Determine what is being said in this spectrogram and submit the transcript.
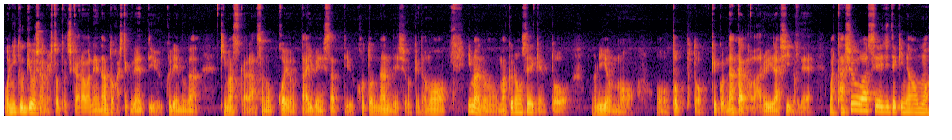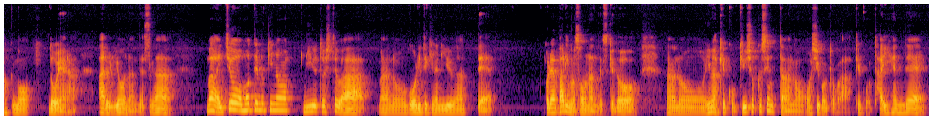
お肉業者の人たちからはね何とかしてくれっていうクレームが来ますからその声を代弁したっていうことなんでしょうけども今のマクロン政権とリヨンのトップと結構仲が悪いらしいので、まあ、多少は政治的な思惑もどうやらあるようなんですがまあ一応表向きの理由としてはあの合理的な理由があってこれはパリもそうなんですけどあの今結構給食センターのお仕事が結構大変で、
